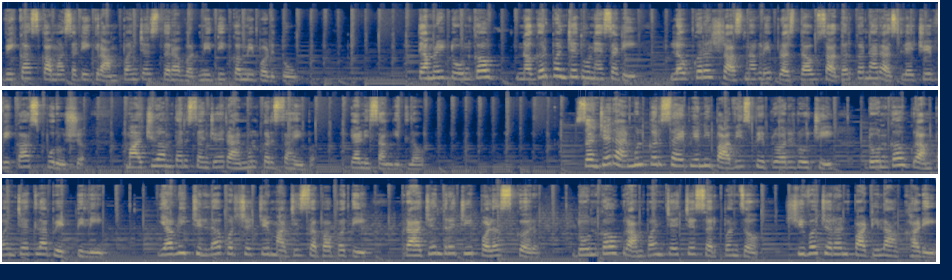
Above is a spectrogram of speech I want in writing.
विकास कामासाठी ग्रामपंचायत स्तरावर निधी कमी पडतो. त्यामुळे डोणगाव नगरपंचायत होण्यासाठी लवकरच शासनाकडे प्रस्ताव सादर करणार असल्याचे विकास पुरुष माजी आमदार संजय रायमुलकर साहेब यांनी सांगितलं. संजय रायमुलकर साहेब यांनी बावीस फेब्रुवारी रोजी डोणगाव ग्रामपंचायतला भेट दिली. यावेळी जिल्हा परिषदचे माजी सभापती राजेंद्रजी पळसकर डोणगाव ग्रामपंचायतचे सरपंच शिवचरण पाटील आखाडे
